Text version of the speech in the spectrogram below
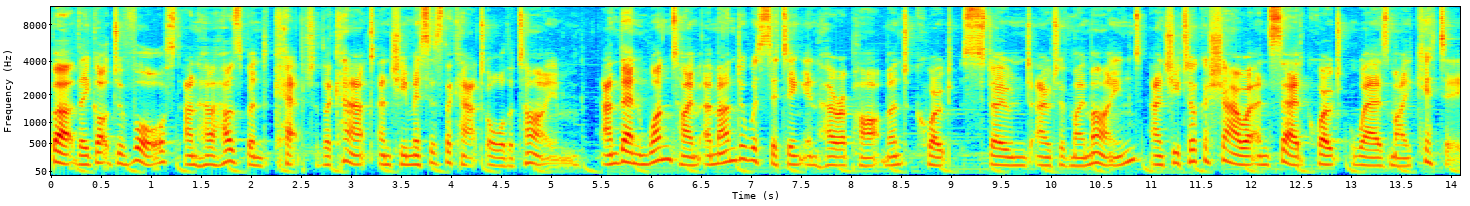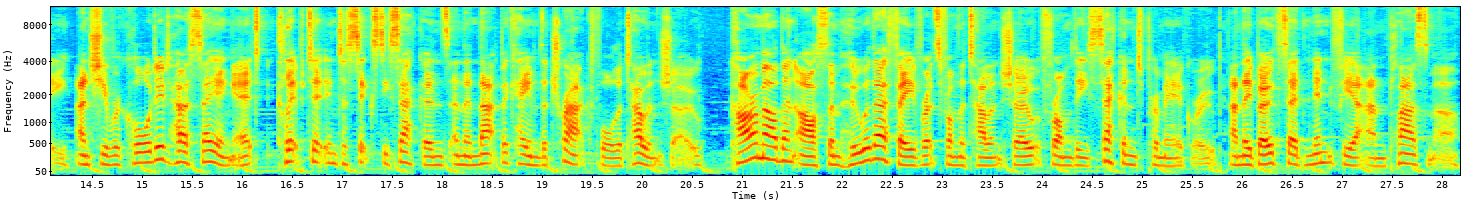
but they got divorced and her husband kept the cat and she misses the cat all the time. And then one time Amanda was sitting in her apartment, quote, stoned out of my mind, and she took a shower and said, quote, where's my kitty? And she recorded her saying it, clipped it into 60 seconds, and then that became the track for the talent show. Caramel then asked them who were their favourites from the talent show from the second premiere group, and they both said Nymphia and Plasma.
